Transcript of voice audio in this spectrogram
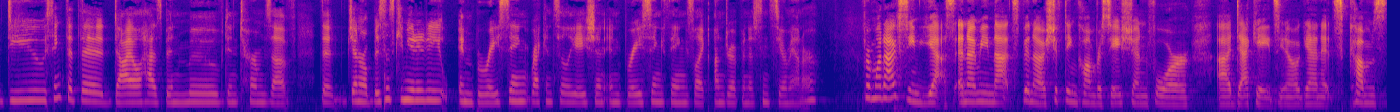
Do you think that the dial has been moved in terms of the general business community embracing reconciliation, embracing things like UNDRIP in a sincere manner? From what I've seen, yes. And I mean, that's been a shifting conversation for uh, decades. You know, again, it comes,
